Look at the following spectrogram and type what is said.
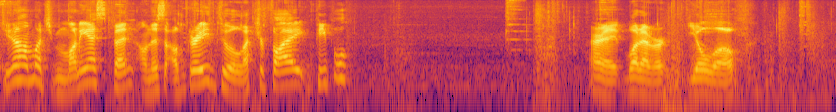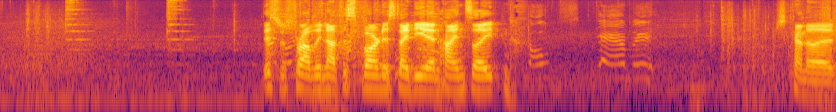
Do you know how much money I spent on this upgrade to electrify people? Alright, whatever. YOLO. This was probably not the smartest idea in hindsight. Just kind of...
